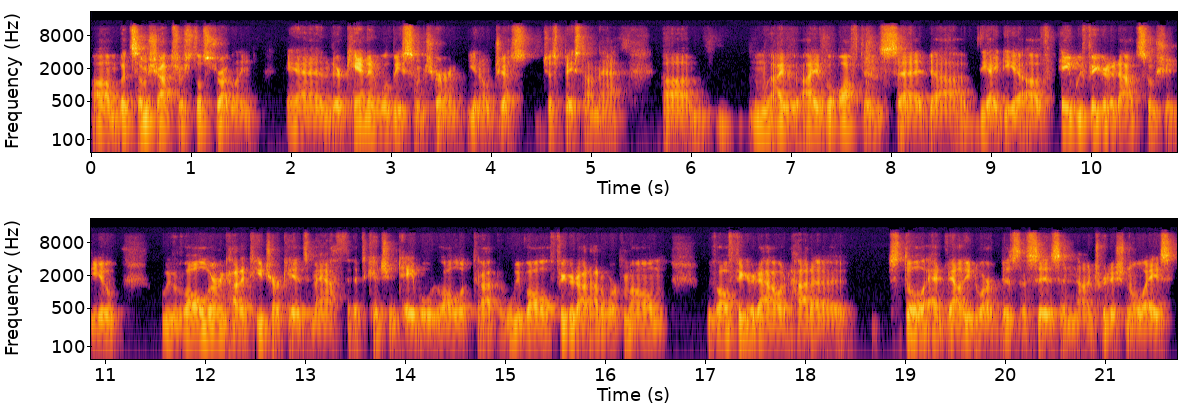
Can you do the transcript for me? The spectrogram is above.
um, but some shops are still struggling, and there can and will be some churn. You know, just just based on that. Um, I've I've often said uh, the idea of, "Hey, we figured it out, so should you." We've all learned how to teach our kids math at the kitchen table. We've all looked at, we've all figured out how to work from home. We've all figured out how to still add value to our businesses in non-traditional ways.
